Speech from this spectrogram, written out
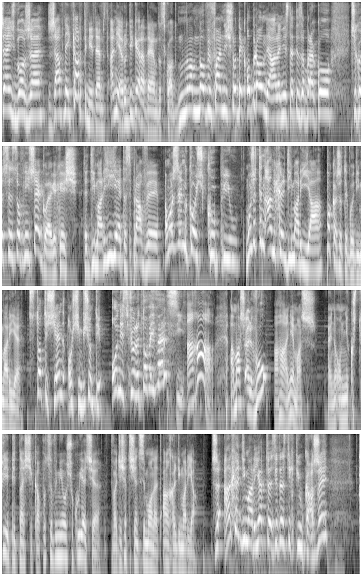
Szczęść Boże, żadnej karty nie dałem, a nie, Rudigera dałem do składu. No, mam nowy, fajny środek obrony, ale niestety zabrakło czegoś sensowniejszego, jak jakieś te Di Marie, te sprawy. A może bym kogoś kupił? Może ten Angel Di Maria? Pokażę tego Di Marie. 100 tysięcy, 80 ty... On jest w fioletowej wersji, aha. A masz LW? Aha, nie masz. Ej, no on nie kosztuje 15k, po co wy mnie oszukujecie? 20 tysięcy monet, Angel Di Maria. Że Angel Di Maria to jest jeden z tych piłkarzy,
